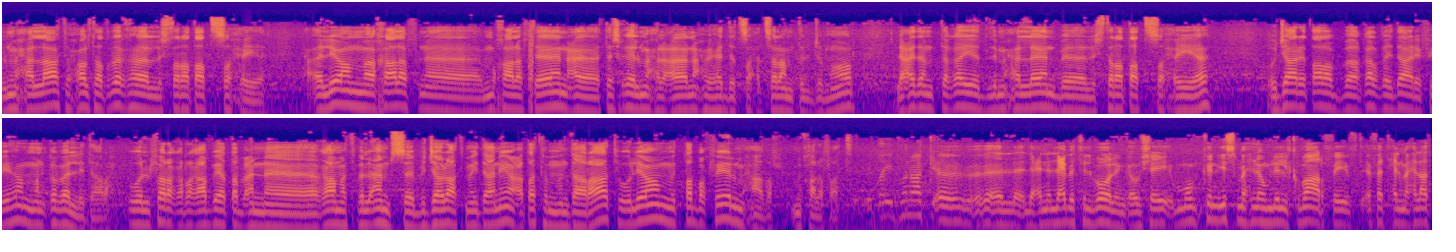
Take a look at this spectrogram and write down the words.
المحلات وحول تطبيقها الاشتراطات الصحية. اليوم خالفنا مخالفتين تشغيل المحل على نحو يهدد صحة سلامة الجمهور لعدم التقيد لمحلين بالاشتراطات الصحية. وجاري طلب غلق إداري فيهم من قبل الإدارة. والفرق الرغابية طبعا آه، قامت بالأمس بجولات ميدانية وأعطتهم منذارات واليوم يطبق فيه المحاضر مخالفات. طيب هناك آه، يعني لعبة البولينج أو شيء ممكن يسمح لهم للكبار في فتح المحلات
